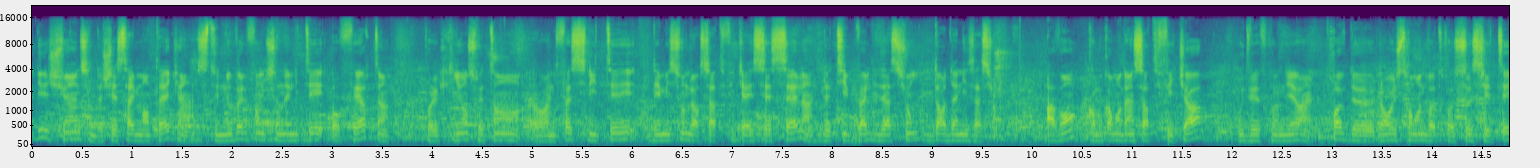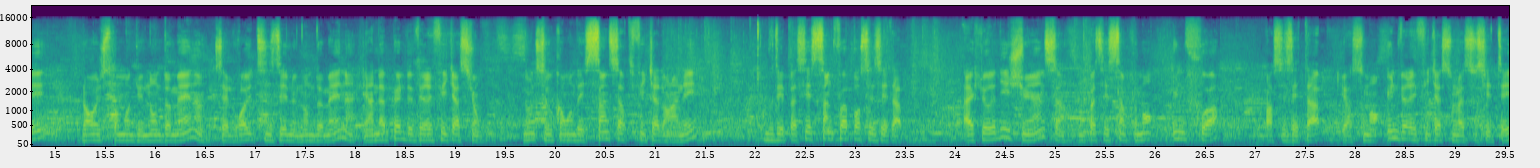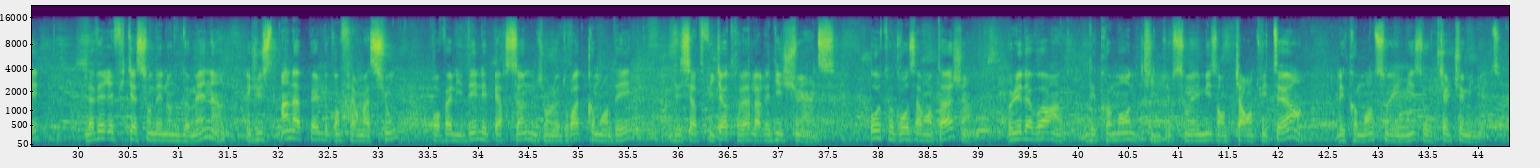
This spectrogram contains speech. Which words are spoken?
Ready Issuance de chez Symantec, c'est une nouvelle fonctionnalité offerte pour les clients souhaitant avoir une facilité d'émission de leur certificat SSL de type validation d'organisation. Avant, quand vous commandez un certificat, vous devez fournir une preuve de l'enregistrement de votre société, l'enregistrement du nom de domaine, vous avez le droit d'utiliser le nom de domaine et un appel de vérification. Donc si vous commandez 5 certificats dans l'année, vous devez passer 5 fois pour ces étapes. Avec le Ready Issuance, vous passez simplement une fois par ces étapes. Il y a seulement une vérification de la société, la vérification des noms de domaine et juste un appel de confirmation pour valider les personnes qui ont le droit de commander des certificats au travers de la Ready. Autre gros avantage, au lieu d'avoir des commandes qui sont émises en 48 heures, les commandes sont émises en quelques minutes.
